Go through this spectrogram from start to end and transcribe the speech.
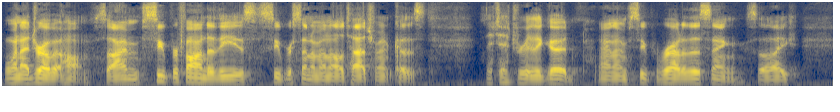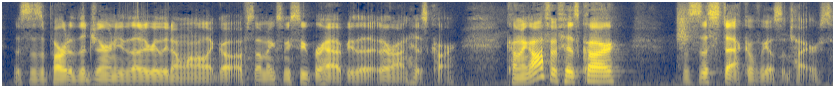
when I drove it home. So I'm super fond of these super sentimental attachment because they did really good. And I'm super proud of this thing. So like this is a part of the journey that I really don't want to let go of so it makes me super happy that they're on his car. Coming off of his car is this stack of wheels and tires.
